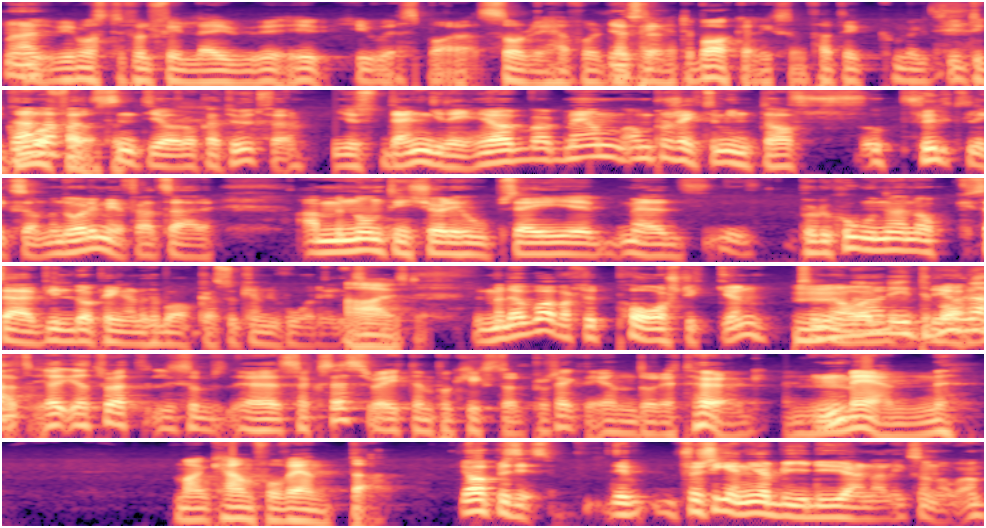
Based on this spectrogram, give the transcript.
Nej. vi måste fullfylla US bara. Sorry, här får du dina det. pengar tillbaka liksom. För att det kommer inte Den gå har för oss. faktiskt inte jag råkat ut för. Just den grejen. Jag har varit med om, om projekt som inte har uppfyllt liksom. Men då är det mer för att så här, ja men någonting kör ihop sig med produktionen och så här, vill du ha pengarna tillbaka så kan du få det. Liksom. Ja, just det. Men det har bara varit ett par stycken. Som Mm, jag, ja, det är inte har många. Jag, jag tror att liksom, eh, success-raten på Kickstarter-projekt är ändå rätt hög. Mm. Men man kan få vänta. Ja, precis. Det, förseningar blir det ju gärna liksom då, va?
